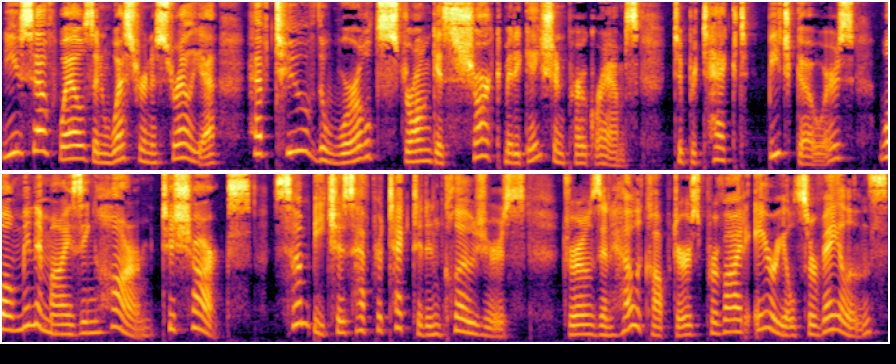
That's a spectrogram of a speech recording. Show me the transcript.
New South Wales and Western Australia have two of the world's strongest shark mitigation programs to protect beachgoers while minimizing harm to sharks. Some beaches have protected enclosures. Drones and helicopters provide aerial surveillance,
